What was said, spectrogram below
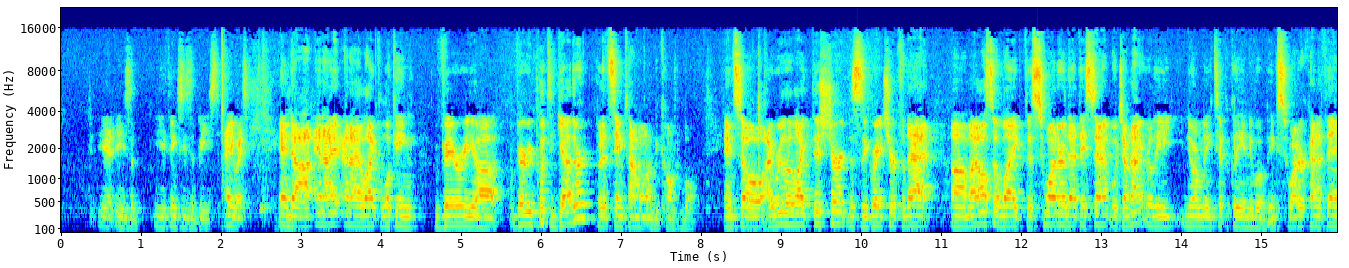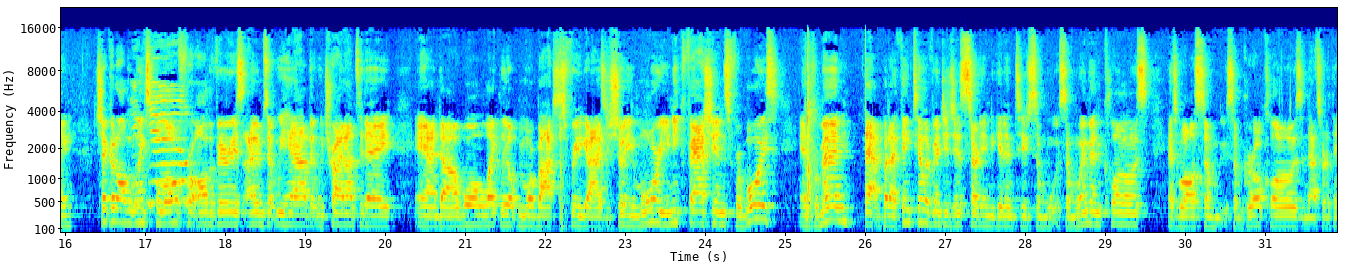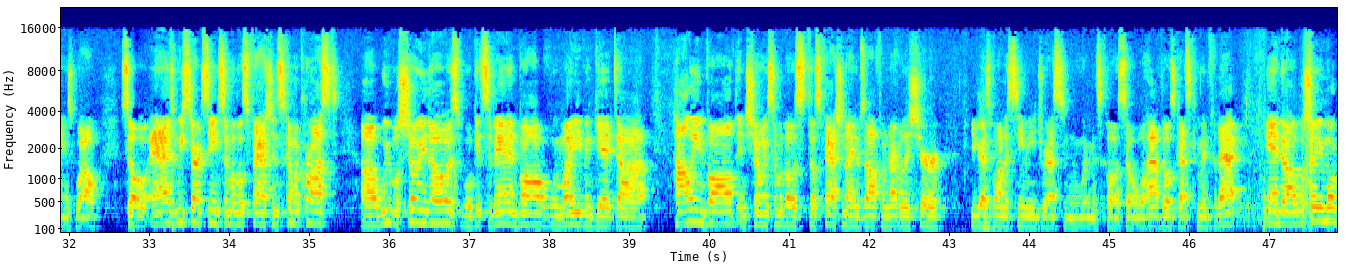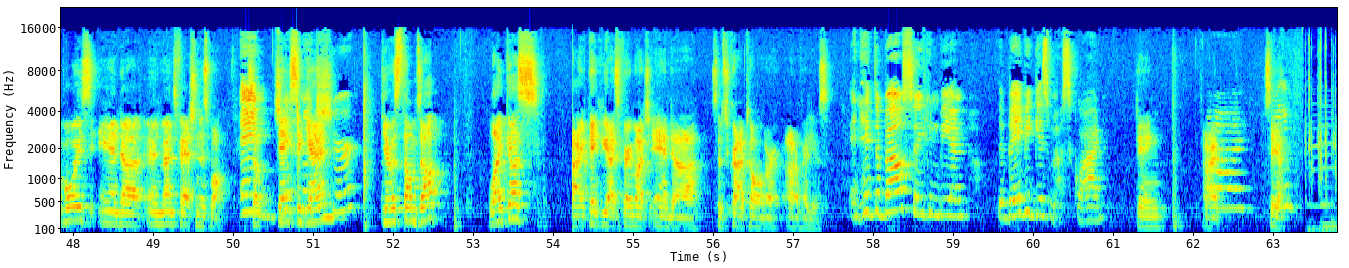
he's a, he thinks he's a beast. Anyways, and uh, and I and I like looking very uh, very put together, but at the same time I want to be comfortable. And so I really like this shirt. This is a great shirt for that. Um, I also like the sweater that they sent, which I'm not really normally typically into a big sweater kind of thing. Check out all the links below for all the various items that we have that we tried on today. And uh, we'll likely open more boxes for you guys to show you more unique fashions for boys and for men. Yeah, but I think Tailor Vintage is starting to get into some some women clothes as well as some some girl clothes and that sort of thing as well. So as we start seeing some of those fashions come across, uh, we will show you those. We'll get Savannah involved. We might even get uh, Holly involved in showing some of those those fashion items off. I'm not really sure you guys want to see me dressed in women's clothes, so we'll have those guys come in for that, and uh, we'll show you more boys and uh, and men's fashion as well. And so thanks again. Sure, Give us thumbs up, like us. All right, thank you guys very much, and uh, subscribe to all of our, our videos. and hit the bell so you can be in the Baby Gizmo Squad. Ding. All right, Bye. see ya. Bye.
